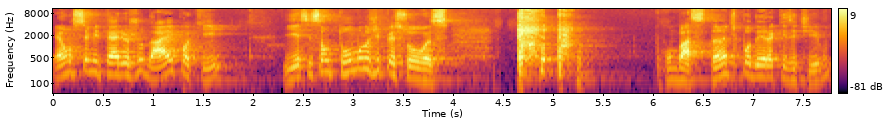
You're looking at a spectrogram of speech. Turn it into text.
É um cemitério judaico aqui, e esses são túmulos de pessoas com bastante poder aquisitivo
